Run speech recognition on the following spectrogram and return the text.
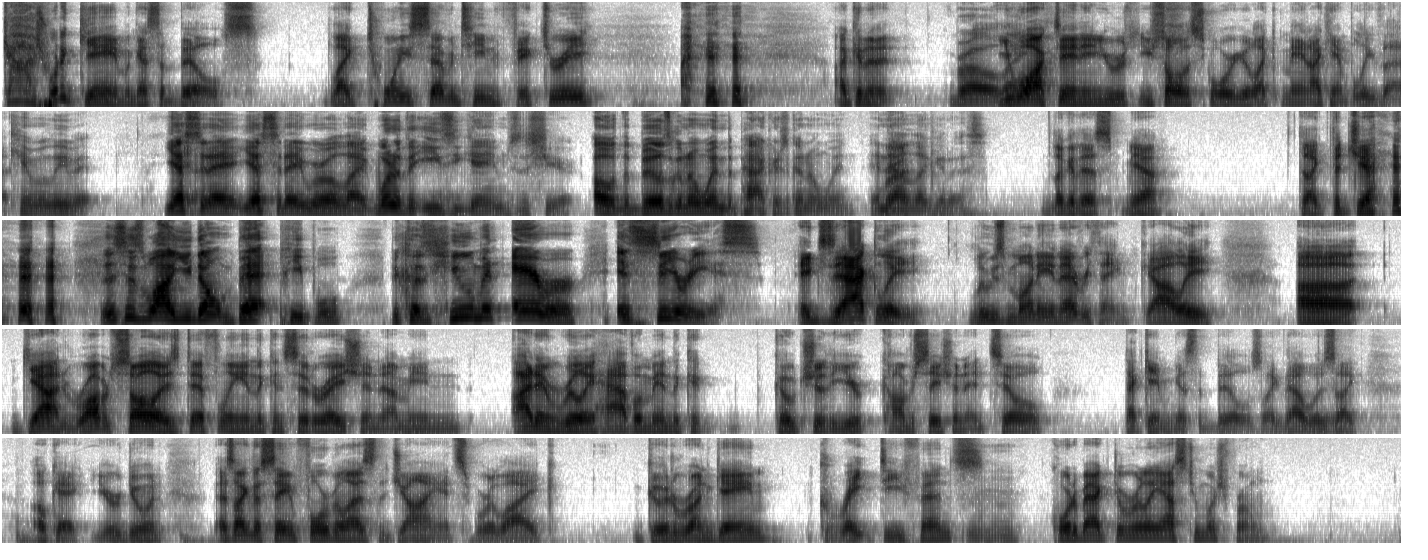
Gosh, what a game against the Bills! Like 2017 victory. I couldn't. Bro, You like, walked in and you were, you saw the score. You're like, man, I can't believe that. Can't believe it. Yesterday, yesterday we were like, what are the easy games this year? Oh, the Bills gonna win, the Packers gonna win. And now look at us. Look at this, yeah. Like the Jet. This is why you don't bet people, because human error is serious. exactly. Lose money and everything. Golly. Uh, yeah, and Robert Saleh is definitely in the consideration. I mean, I didn't really have him in the co- coach of the year conversation until that game against the Bills. Like that was like, okay, you're doing. That's like the same formula as the Giants. Where like, good run game, great defense, quarterback. Don't really ask too much from him.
